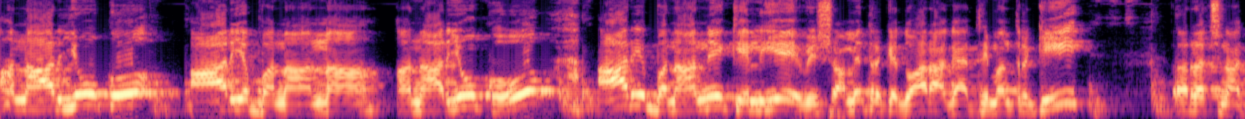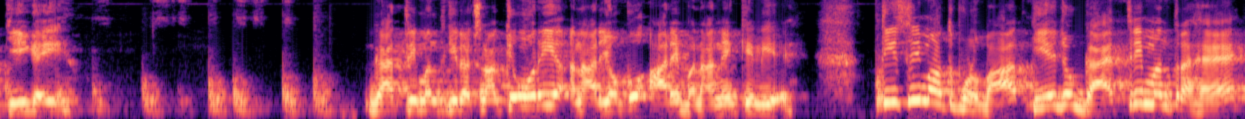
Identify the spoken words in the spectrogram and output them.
अनार्यों को आर्य बनाना। अनार्यों को आर्य बनाने के लिए विश्वामित्र के द्वारा गायत्री मंत्र की रचना की गई। गायत्री मंत्र की रचना क्यों हो रही है? अनार्यों को आर्य बनाने के लिए। तीसरी महत्वपूर्ण बात, ये जो गायत्री मंत्र है,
